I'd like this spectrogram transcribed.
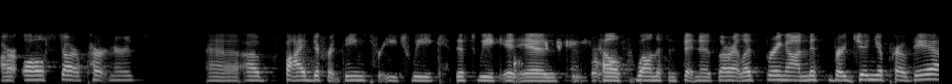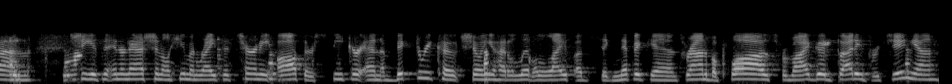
our All Star partners uh, of five different themes for each week. This week it is health, wellness, and fitness. All right, let's bring on Miss Virginia Prodan. She is an international human rights attorney, author, speaker, and a victory coach showing you how to live a life of significance. Round of applause for my good buddy, Virginia.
